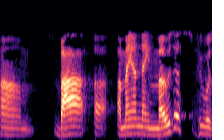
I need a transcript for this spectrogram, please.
um, by uh, a man named Moses, who was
